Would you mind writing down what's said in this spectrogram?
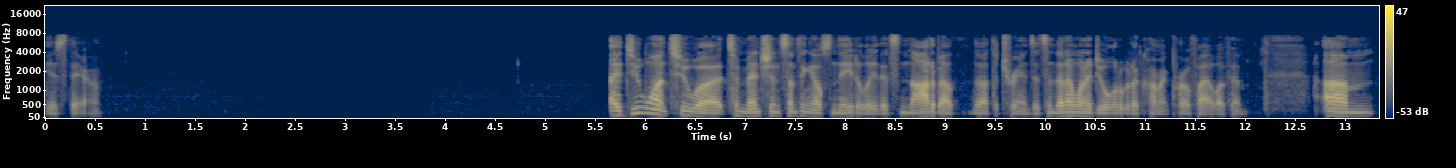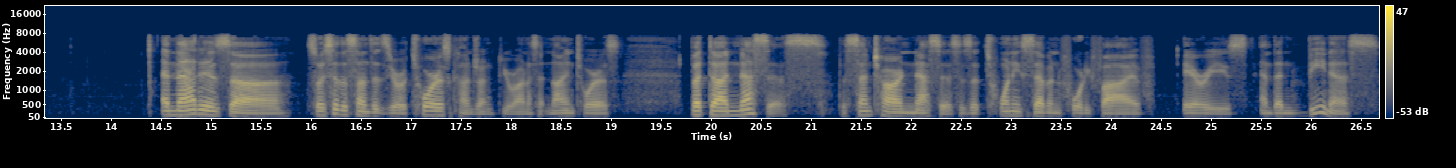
is there. I do want to uh, to mention something else natally that's not about about the transits, and then I want to do a little bit of karmic profile of him. Um, and that is uh, so I said the sun's at zero Taurus, conjunct Uranus at nine Taurus, but uh, Nessus, the centaur Nessus, is at 2745 Aries, and then Venus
